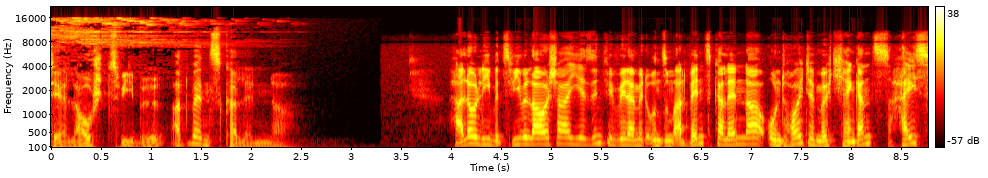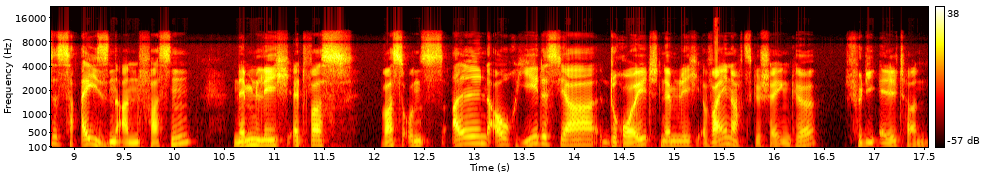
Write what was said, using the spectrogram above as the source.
Der Lauschzwiebel Adventskalender. Hallo liebe Zwiebellauscher, hier sind wir wieder mit unserem Adventskalender und heute möchte ich ein ganz heißes Eisen anfassen, nämlich etwas, was uns allen auch jedes Jahr dreut, nämlich Weihnachtsgeschenke für die Eltern.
